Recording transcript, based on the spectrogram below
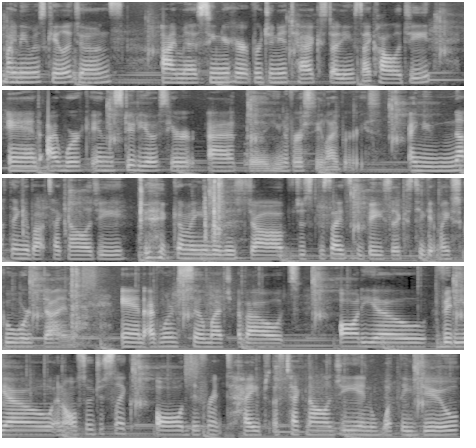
My name is Kayla Jones. I'm a senior here at Virginia Tech studying psychology and I work in the studios here at the university libraries. I knew nothing about technology coming into this job, just besides the basics to get my schoolwork done. And I've learned so much about audio, video, and also just like all different types of technology and what they do.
